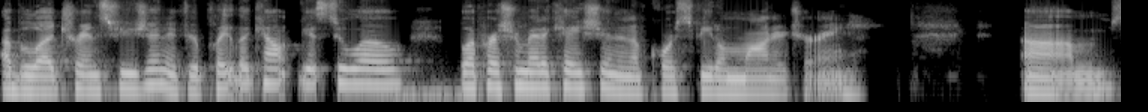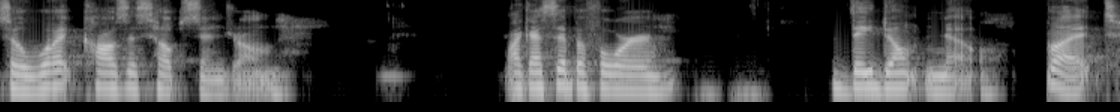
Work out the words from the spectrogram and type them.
A blood transfusion if your platelet count gets too low. Blood pressure medication, and of course fetal monitoring. Um, so, what causes HELLP syndrome? Like I said before, they don't know, but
